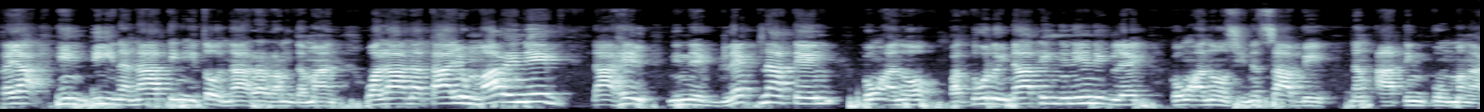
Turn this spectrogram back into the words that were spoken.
Kaya hindi na natin ito nararamdaman. Wala na tayong marinig dahil nineglect natin kung ano, patuloy nating ninineglect kung ano sinasabi ng ating pong mga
